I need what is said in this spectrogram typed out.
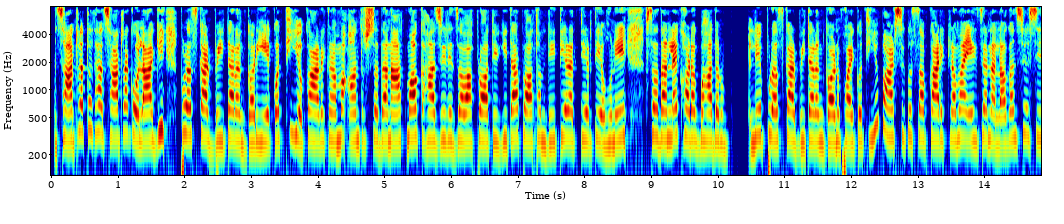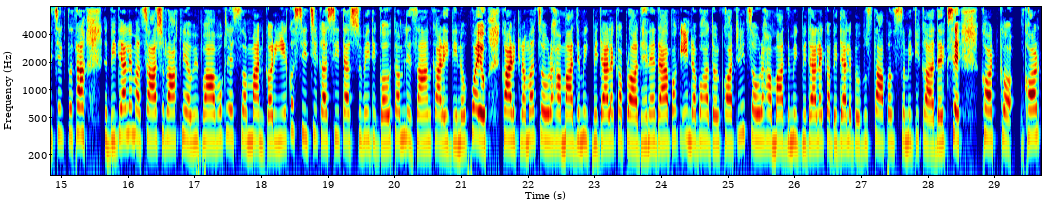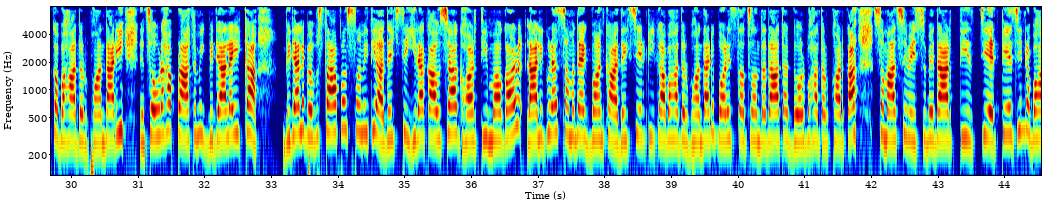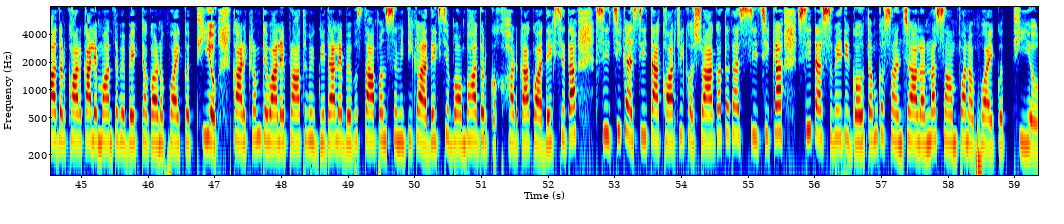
छात्र तथा छात्राको लागि पुरस्कार वितरण गरिएको थियो। कार्यक्रममा अन्तर्सदनात्मक हाजिरी जवाफ प्रतियोगिता प्रथम द्वितीय र तृतीय हुने सदनलाई खडक बहादुर ले पुरस्कार वितरण गर्नुभएको थियो। वार्षिक उत्सव कार्यक्रममा एकजना लगनशील शिक्षक तथा विद्यालयमा चासो राख्ने अभिभावकले सम्मान गरिएको शिक्षिका सीता सुवेदी गौतमले जानकारी दिनुभयो। कार्यक्रममा चौराहा माध्यमिक विद्यालयका प्रधानाध्यापक इन्द्रबहादुर खत्री चौराहा माध्यमिक विद्यालयका विद्यालय व्यवस्थापन समितिका अध्यक्ष खड्क खड्क बहादुर भण्डारी चौराहा प्राथमिक विद्यालयका विद्यालय व्यवस्थापन समिति अध्यक्ष हिरा काउचा घरती मगर लालीगुडा सामुदायिक वनका अध्यक्ष टिका बहादुर भण्डारी वरिष्ठ चन्ददाता डोल बहादुर खड्का समाजसेवी सुबेदार तेजिन्द्र बहादुर खड्काले मन्तव्य व्यक्त गर्नुभएको थियो। कार्यक्रम देवालय प्राथमिक विद्यालय व्यवस्थापन समितिका अध्यक्ष बमबहादुर खड्काको अध्यक्षता शिक्षिका सीता खत्रीको स्वागत तथा शिक्षिका सीता सुवेदी गौतमको सञ्चालनमा सम्पन्न भएको थियो।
